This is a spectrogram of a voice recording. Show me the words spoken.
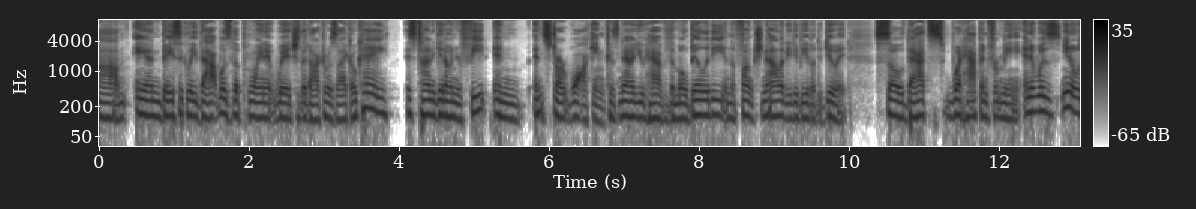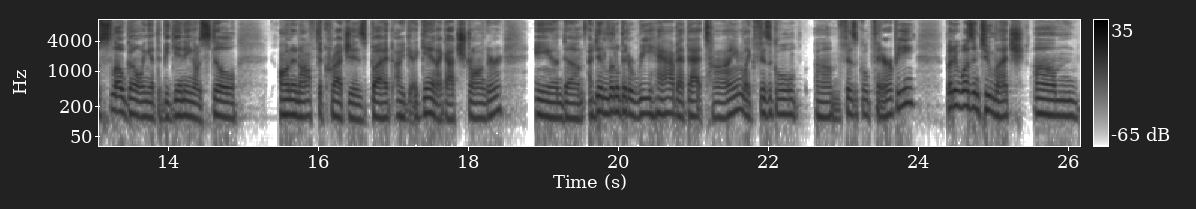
um, and basically, that was the point at which the doctor was like, okay, it's time to get on your feet and and start walking because now you have the mobility and the functionality to be able to do it. So that's what happened for me. And it was, you know, was slow going at the beginning. I was still on and off the crutches, but I, again, I got stronger. And um, I did a little bit of rehab at that time, like physical um, physical therapy but it wasn't too much. Um,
